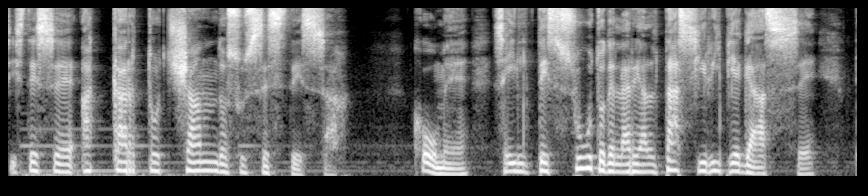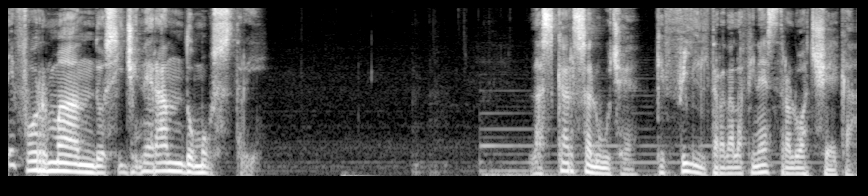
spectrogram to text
si stesse accartocciando su se stessa come se il tessuto della realtà si ripiegasse, deformandosi, generando mostri. La scarsa luce che filtra dalla finestra lo acceca.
